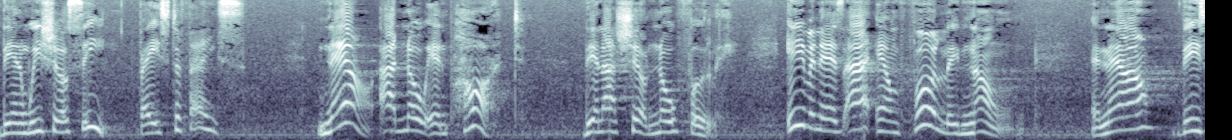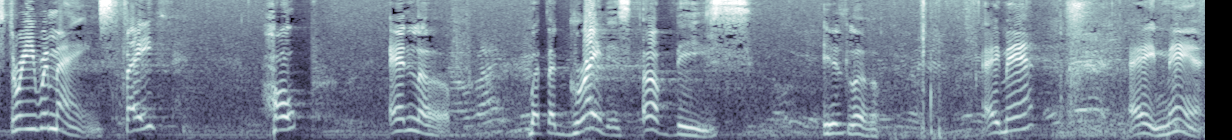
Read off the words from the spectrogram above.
Then we shall see face to face. Now I know in part, then I shall know fully, even as I am fully known. And now these three remains faith, hope, and love. But the greatest of these is love. Amen? Amen.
